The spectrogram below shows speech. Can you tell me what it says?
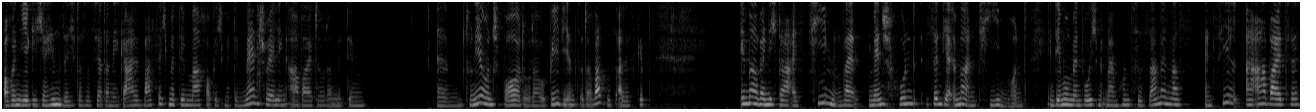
auch in jeglicher Hinsicht. Das ist ja dann egal, was ich mit dem mache, ob ich mit dem Mantrailing arbeite oder mit dem ähm, Turnier und Sport oder Obedience oder was es alles gibt. Immer wenn ich da als Team, weil Mensch, Hund sind ja immer ein Team und in dem Moment, wo ich mit meinem Hund zusammen was, ein Ziel erarbeite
